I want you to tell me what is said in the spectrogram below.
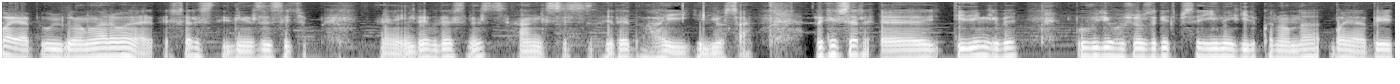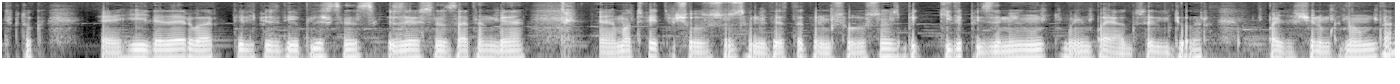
bayağı bir uygulamalar var arkadaşlar. İstediğinizi seçip e, indirebilirsiniz. Hangisi sizlere daha iyi geliyorsa. Arkadaşlar e, dediğim gibi bu video hoşunuza gitmişse yine gelip kanalımda bayağı bir TikTok e, hileler var. Gelip izleyebilirsiniz. İzlersiniz zaten beni e, motive etmiş olursunuz. Hani destek vermiş olursunuz. Bir gidip izlemeyi unutmayın. Bayağı güzel videolar paylaşıyorum kanalımda.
